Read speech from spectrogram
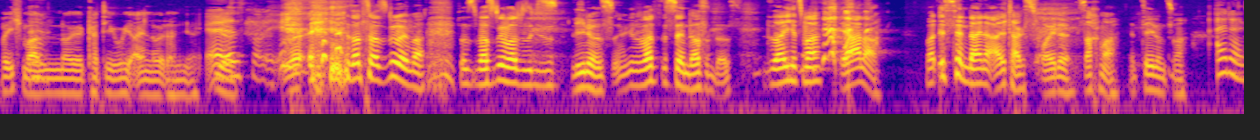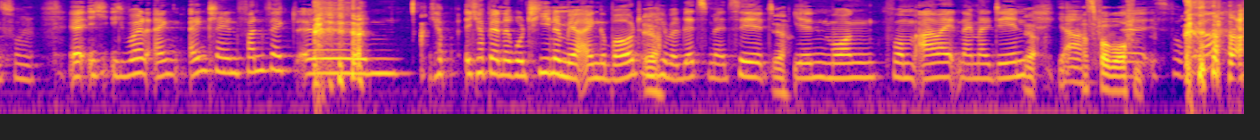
will ich mal eine neue Kategorie einläutern hier. äh, hier. sorry. Sonst machst du immer. Sonst machst du immer so dieses Linus. Was ist denn das und das? Sag ich jetzt mal, Jana, was ist denn deine Alltagsfreude? Sag mal, erzähl uns mal. Alltagsfreunde. Ja, ich, ich wollte ein, einen kleinen Fun-Fact. Ähm, ich habe ich hab ja eine Routine mir eingebaut. Ja. Ich habe beim letzten Mal erzählt. Ja. Jeden Morgen vom Arbeiten einmal den. Ja. ja. Hast verworfen. Äh, ist vorüber.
